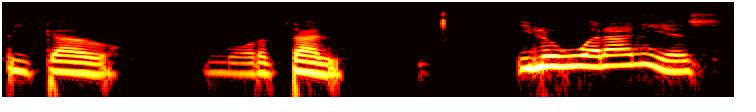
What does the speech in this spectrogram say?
Picado, mortal. Y los guaraníes,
